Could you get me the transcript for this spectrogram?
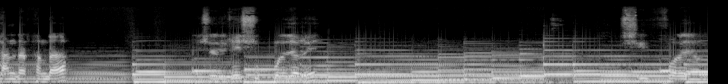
ঠান্ডা ঠান্ডা এসে দিকে শীত পড়ে যাবে। শীত পড়ে যাবে।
